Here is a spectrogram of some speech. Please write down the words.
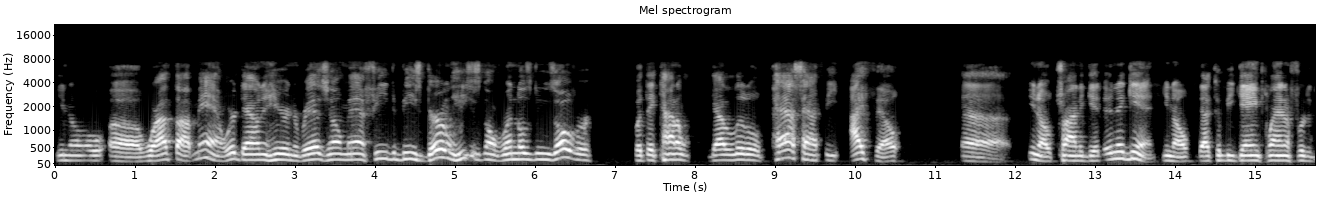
you know, uh, where I thought, man, we're down in here in the red zone, man, feed the beast Gurley. He's just gonna run those dudes over. But they kind of got a little pass happy, I felt. Uh, you know, trying to get, and again, you know, that could be game planning for the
